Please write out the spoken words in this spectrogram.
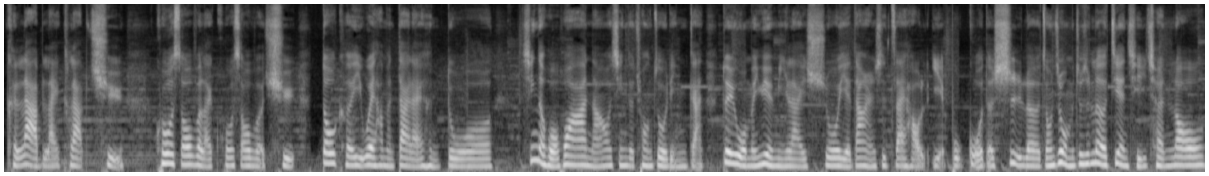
，collab 来 collab 去，crossover 来 crossover 去，都可以为他们带来很多新的火花，然后新的创作灵感。对于我们乐迷来说，也当然是再好也不过的事了。总之，我们就是乐见其成喽。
